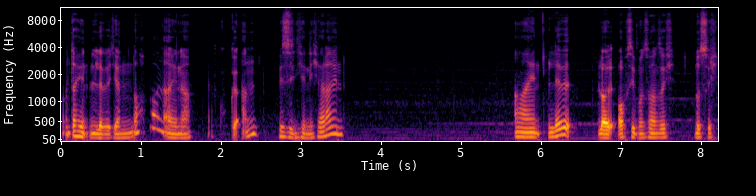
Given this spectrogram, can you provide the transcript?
Und da hinten levelt ja nochmal einer. Ja, gucke an. Wir sind hier nicht allein. Ein Level... Lol, auch 27. Lustig.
